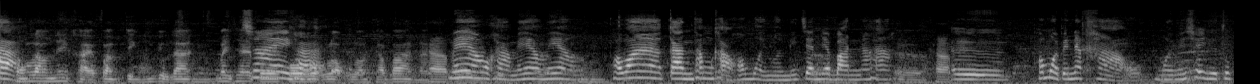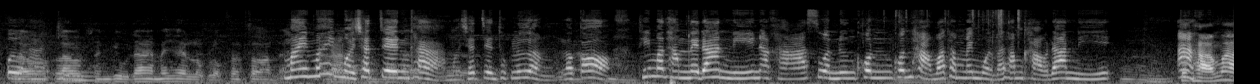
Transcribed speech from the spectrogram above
ค่ะ ของเรานี่ขายความจริงของอยู่ได้ไม่ใช่ใช่ไปโกค่ะ หกหลอกลวงชาวบ้านนะ ครับ ไม่เอาค่ะ ไม่เอาไม่เอา เพราะว่าการทำข่าวของหมวยหมวยมีจรรยาบรรณนะคะ เออ ครับ เออ เพราะหมวยเป็นนักข่าวหมวยไม่ใช่ยูทูบเบอร์เราหากิเรานถึงอยู่ได้ไม่ใช่หลบหลบๆซ่อนๆนะ ไม่ไม่หมวยชัดเจนค่ะหมวยชัดเจนทุกเรื่อง แล้วก็ที่มาทำในด้านนี้นะคะ ส่วนหนึ่งคนคนถามว่าทำไมหมวยมาทำข่าวด้านนี้จะอะถามว่า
